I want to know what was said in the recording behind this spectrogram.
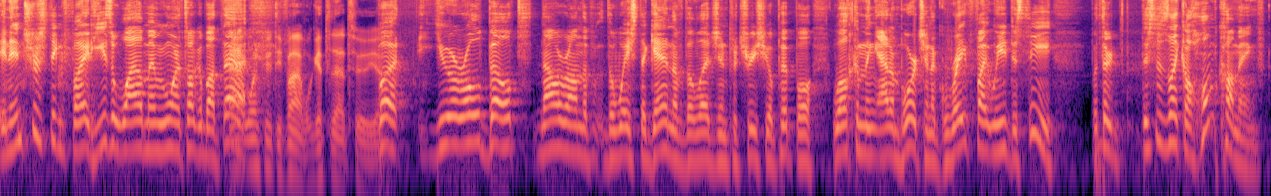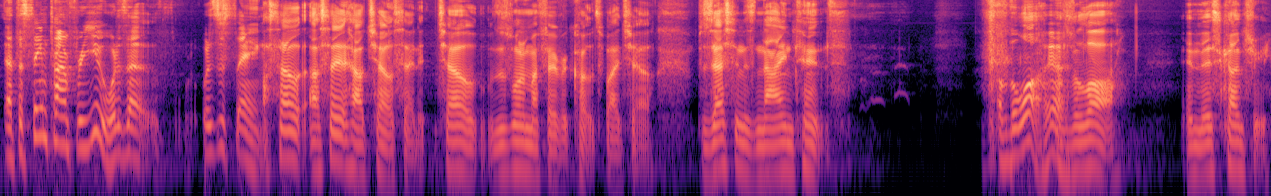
An interesting fight. He's a wild man. We want to talk about that. At that. 155, we'll get to that too. Yeah. But your old belt now around the, the waist again of the legend Patricio Pitbull, welcoming Adam Borics in a great fight we need to see. But they're, this is like a homecoming at the same time for you. What is that? What is this saying? I'll, sell, I'll say it how Chael said it. Chael, this is one of my favorite quotes by Chael. Possession is nine tenths Of the law, yeah. of the law in this country.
